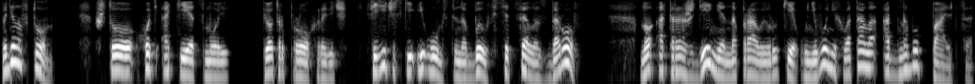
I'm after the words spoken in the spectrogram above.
Но дело в том, что хоть отец мой, Петр Прохорович, физически и умственно был всецело здоров, но от рождения на правой руке у него не хватало одного пальца,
